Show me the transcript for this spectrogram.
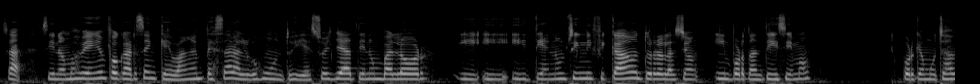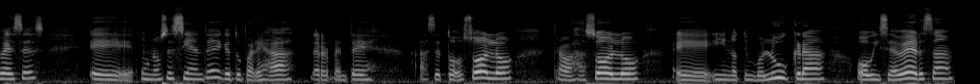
O sea, sino más bien enfocarse en que van a empezar algo juntos y eso ya tiene un valor y, y, y tiene un significado en tu relación importantísimo, porque muchas veces eh, uno se siente que tu pareja de repente hace todo solo, trabaja solo, eh, y no te involucra, o viceversa.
